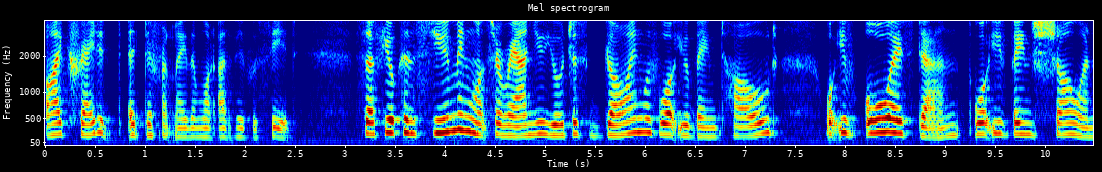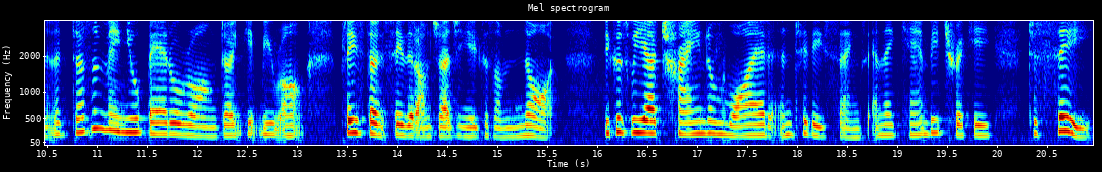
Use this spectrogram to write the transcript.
I created it differently than what other people said. So if you're consuming what's around you, you're just going with what you're being told, what you've always done, what you've been shown. And it doesn't mean you're bad or wrong. Don't get me wrong. Please don't see that I'm judging you because I'm not. Because we are trained and wired into these things and they can be tricky to see.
